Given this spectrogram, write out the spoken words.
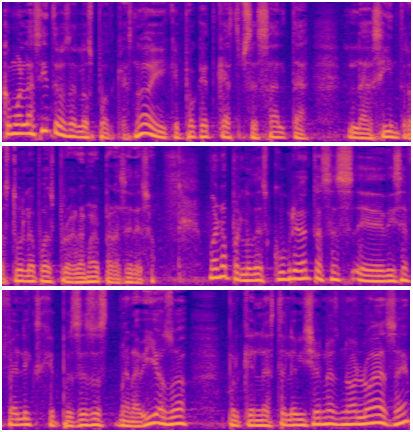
como las intros de los podcasts, ¿no? Y que Pocket Cast se salta las intros, tú lo puedes programar para hacer eso. Bueno, pues lo descubrió, entonces eh, dice Félix que pues eso es maravilloso, porque en las televisiones no lo hace,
